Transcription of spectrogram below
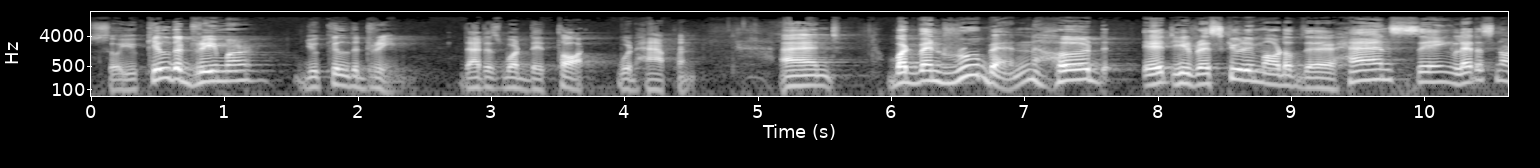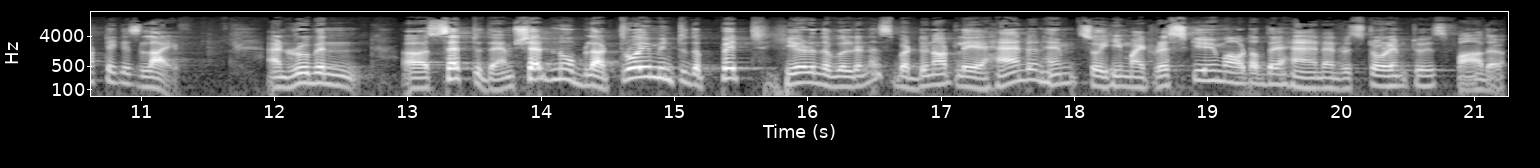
so you kill the dreamer, you kill the dream. That is what they thought would happen. And but when Reuben heard it, he rescued him out of their hands, saying, Let us not take his life. And Reuben uh, said to them, Shed no blood, throw him into the pit here in the wilderness, but do not lay a hand on him, so he might rescue him out of their hand and restore him to his father.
